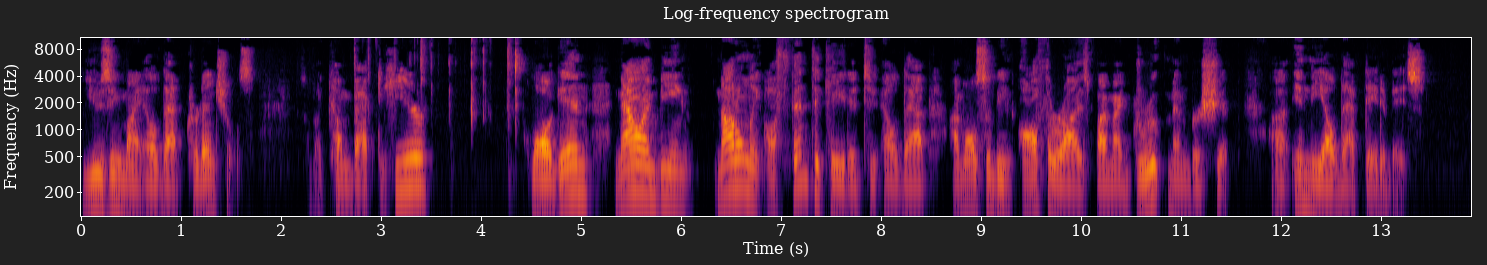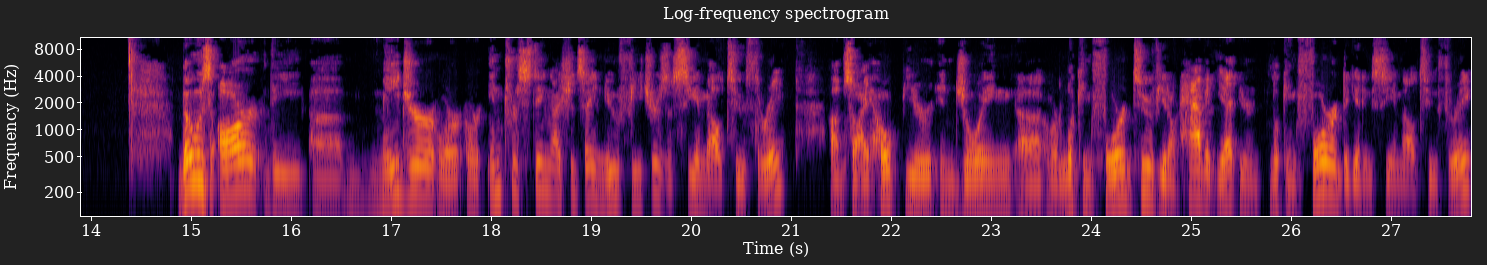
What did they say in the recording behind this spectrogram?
using my LDAP credentials. So I come back to here, log in. Now I'm being not only authenticated to LDAP, I'm also being authorized by my group membership uh, in the LDAP database. Those are the uh, major or, or interesting, I should say, new features of CML 2.3. Um, so I hope you're enjoying uh, or looking forward to. If you don't have it yet, you're looking forward to getting CML 2.3.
